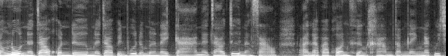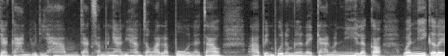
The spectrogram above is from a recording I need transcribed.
น้องนุ่นนะเจ้าคนเดิมนะเจ้าเป็นผู้ดำเนินรายการนะเจ้าจื่อนางสาวนภาพรเคือนคำตำแหน่งนักวิชาการยุติธรรมจากสำนักงานยุติธรรมจังหวัดละปูนนะเจ้าเป็นผู้ดำเนินรายการวันนี้แล้วก็วันนี้ก็เลย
